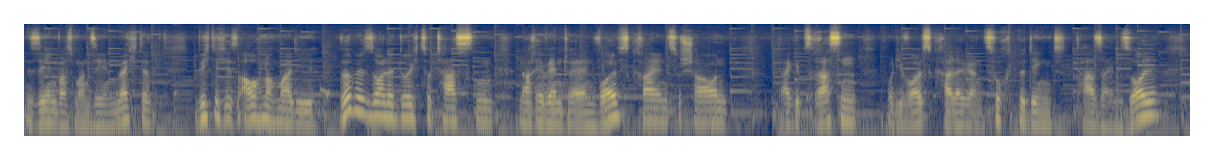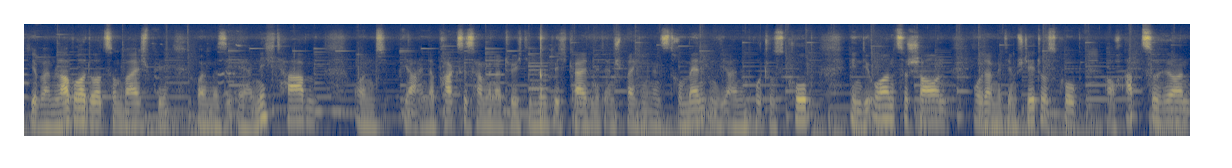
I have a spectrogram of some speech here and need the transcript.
sehen, was man sehen möchte. Wichtig ist auch nochmal die Wirbelsäule durchzutasten, nach eventuellen Wolfskrallen zu schauen. Da gibt es Rassen, wo die Wolfskralle ganz zuchtbedingt da sein soll. Hier beim Labrador zum Beispiel wollen wir sie eher nicht haben. Und ja, in der Praxis haben wir natürlich die Möglichkeit, mit entsprechenden Instrumenten wie einem Otoskop in die Ohren zu schauen oder mit dem Stethoskop auch abzuhören.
